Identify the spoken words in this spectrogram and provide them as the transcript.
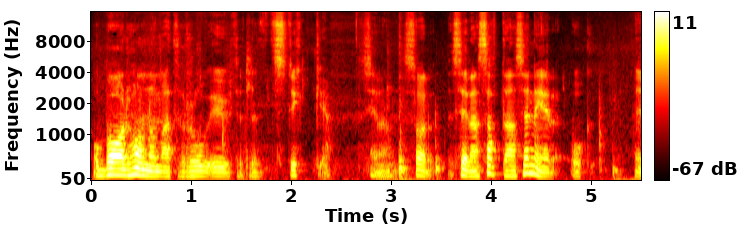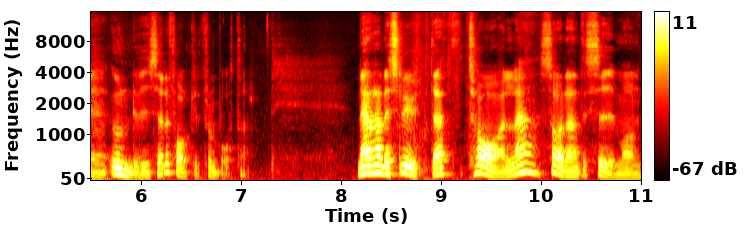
och bad honom att ro ut ett litet stycke. Sedan, så, sedan satte han sig ner och eh, undervisade folket från båten. När han hade slutat tala sade han till Simon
